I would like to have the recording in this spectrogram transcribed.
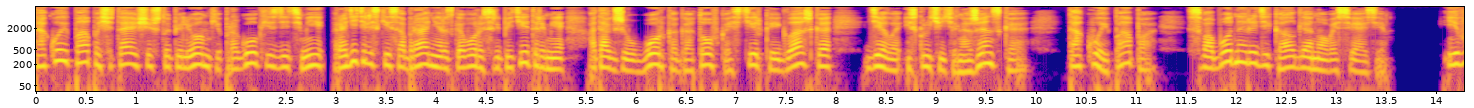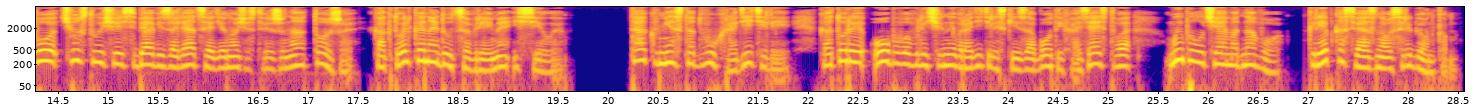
Такой папа, считающий, что пеленки, прогулки с детьми, родительские собрания, разговоры с репетиторами, а также уборка, готовка, стирка и глажка – дело исключительно женское, такой папа – свободный радикал для новой связи. Его чувствующая себя в изоляции и одиночестве жена тоже, как только найдутся время и силы. Так вместо двух родителей, которые оба вовлечены в родительские заботы и хозяйство, мы получаем одного – крепко связанного с ребенком,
